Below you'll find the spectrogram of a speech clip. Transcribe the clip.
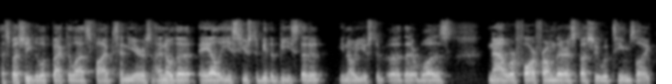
especially if you look back the last five, ten years. I know the AL East used to be the beast that it, you know, used to uh, that it was. Now we're far from there, especially with teams like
